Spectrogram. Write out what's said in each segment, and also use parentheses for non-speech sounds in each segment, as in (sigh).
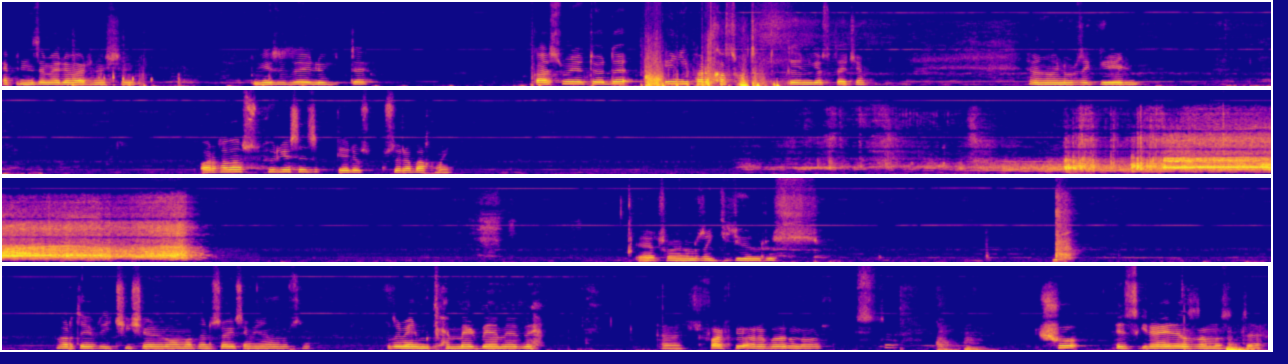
Hepinize merhaba arkadaşlar. Bugün size Logit'te kalkülatörde en iyi para kasma taktiklerini göstereceğim. Hemen oyunumuza girelim. Arkadan süpürge sesi geliyor kusura bakmayın. Evet oyunumuza gidiyoruz. Bu arada evde hiç iyi şeyler olmadığını söylesem inanır mısın? Bu da benim mükemmel BMW. Evet farklı arabalarım da var. İşte şu eskiden en hızlımızdı.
